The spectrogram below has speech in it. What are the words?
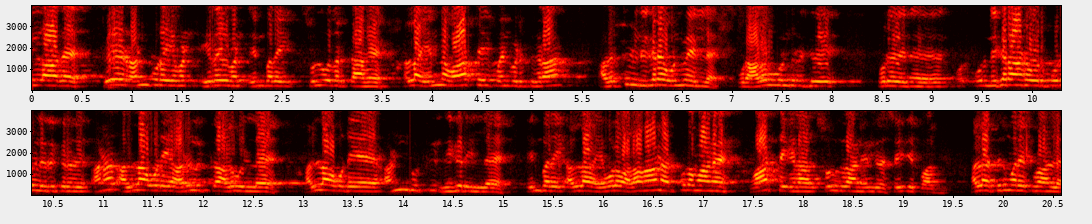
இல்லாத பேர் அன்புடையவன் இறைவன் என்பதை சொல்வதற்காக. அல்லாஹ் என்ன வார்த்தையை பயன்படுத்துகிறான்? அதற்கு நிகர உண்மை இல்லை. ஒரு அளவு ஒன்று இருக்குது. ஒரு ஒரு நிகராக ஒரு பொருள் இருக்கிறது. ஆனால் அல்லாவுடைய அருளுக்கு அளவு இல்லை. அல்லாவுடைய அன்புக்கு நிகர் இல்லை என்பதை அல்லாஹ் எவ்வளவு அழகான அற்புதமான வார்த்தைகளால் சொல்கிறான் என்கிற செய்தியை பார்க்கும் அல்லாஹ் திருமறை குரான்ல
